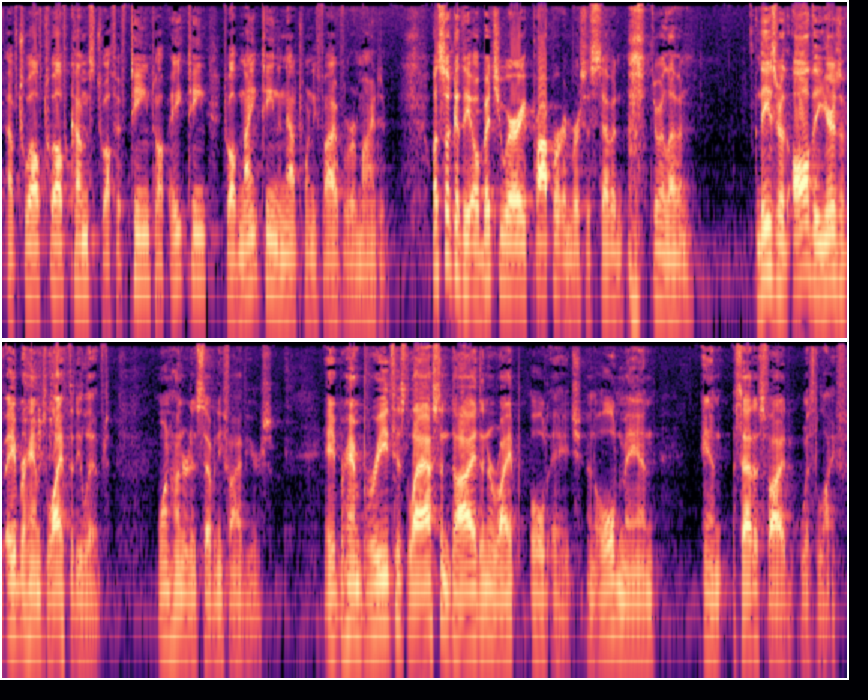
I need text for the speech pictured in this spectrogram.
of 1212 comes 1215, 1218, 1219, and now 25 we're reminded. Let's look at the obituary proper in verses 7 through 11. These are all the years of Abraham's life that he lived. 175 years. Abraham breathed his last and died in a ripe old age, an old man and satisfied with life.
